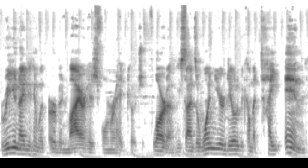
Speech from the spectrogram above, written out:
reunited him with Urban Meyer, his former head coach at Florida. He signs a one year deal to become a tight end,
